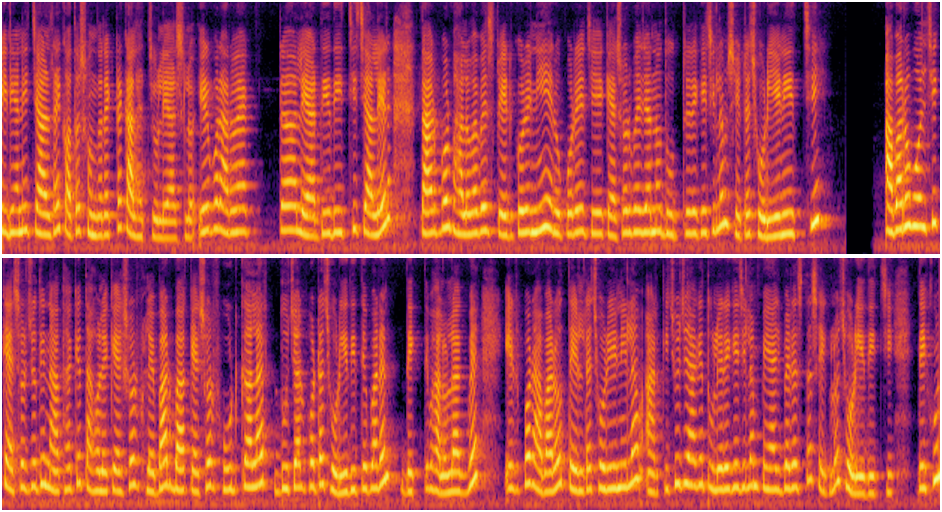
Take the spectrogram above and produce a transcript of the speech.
বিরিয়ানির চালটায় কত সুন্দর একটা কালার চলে আসলো। এরপর আরও এক একটা লেয়ার দিয়ে দিচ্ছি চালের। তারপর ভালোভাবে স্প্রেড করে নিয়ে এর উপরে যে ক্যাশর ভেজানো দুধটা রেখেছিলাম সেটা ছড়িয়ে নিচ্ছি। আবারও বলছি, কেশর যদি না থাকে তাহলে কেশর ফ্লেভার বা কেশর ফুড কালার দু চার ফোঁটা ছড়িয়ে দিতে পারেন, দেখতে ভালো লাগবে। এরপর আবারও তেলটা ছড়িয়ে নিলাম। আর কিছু যে আগে তুলে রেখেছিলাম পেঁয়াজ বেরেস্তা, সেগুলো ছড়িয়ে দিচ্ছি। দেখুন,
